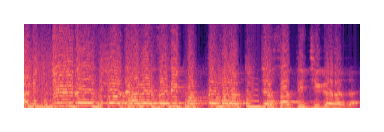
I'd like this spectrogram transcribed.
आणि ही विधानसभा खाण्यासाठी फक्त मला तुमच्या साथीची गरज आहे.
